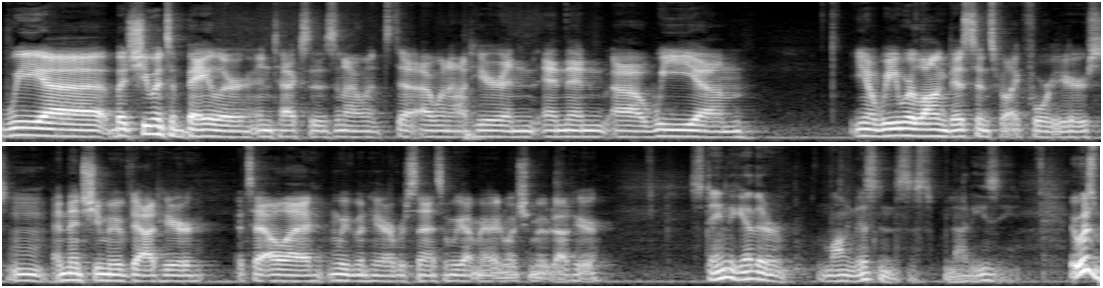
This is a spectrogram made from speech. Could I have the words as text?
we, uh, but she went to Baylor in Texas, and I went, to, I went out here, and and then uh, we, um, you know, we were long distance for like four years, and then she moved out here to LA, and we've been here ever since. And we got married when she moved out here. Staying together long distance is not easy. It was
